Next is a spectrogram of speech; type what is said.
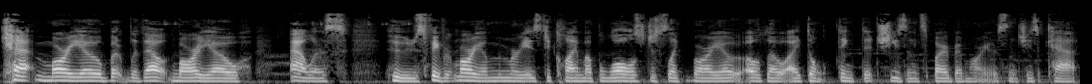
cat Mario, but without Mario, Alice, whose favorite Mario memory is to climb up walls just like Mario, although I don't think that she's inspired by Mario since she's a cat.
